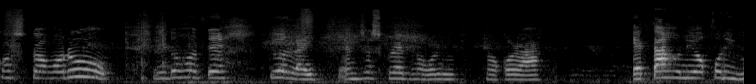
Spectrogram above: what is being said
কষ্ট কৰোঁ সতে কিয় লাইক এণ্ড ছাবস্ক্ৰাইব নকৰিব, নকৰা? এটা হ'লেও কৰিব।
